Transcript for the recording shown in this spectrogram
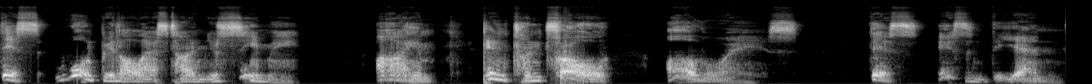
This won't be the last time you see me. I'm in control always. This isn't the end.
